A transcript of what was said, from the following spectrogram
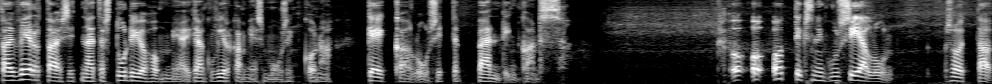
tai vertaisit näitä studiohommia ikään kuin virkamiesmuusikkona keikkailuun sitten bändin kanssa? Ottiko niin kuin sieluun soittaa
